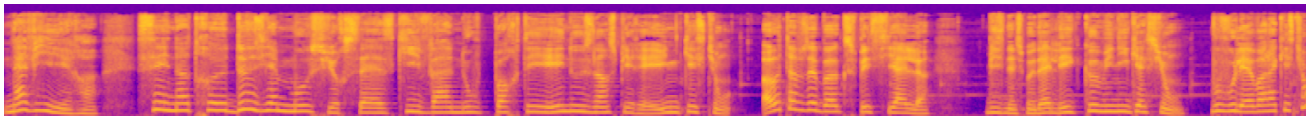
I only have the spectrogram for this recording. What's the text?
Navire, c'est notre deuxième mot sur 16 qui va nous porter et nous inspirer. Une question out of the box spéciale business model et communication. Vous voulez avoir la question?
